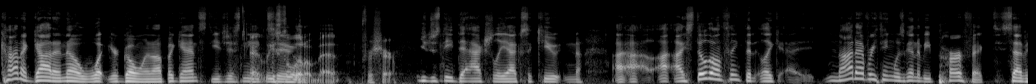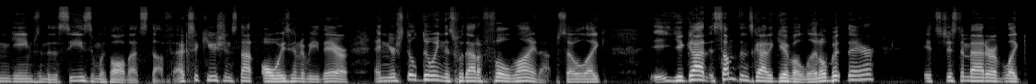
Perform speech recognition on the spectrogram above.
kind of got to know what you're going up against. You just need to at least to a little bit for sure. you just need to actually execute and I, I I still don't think that like not everything was going to be perfect seven games into the season with all that stuff. Execution's not always going to be there and you're still doing this without a full lineup. So like you got something's got to give a little bit there. It's just a matter of like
